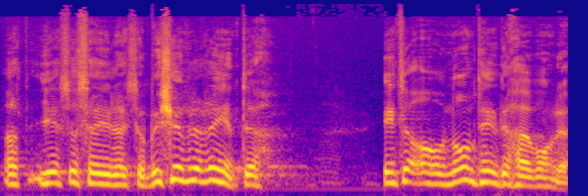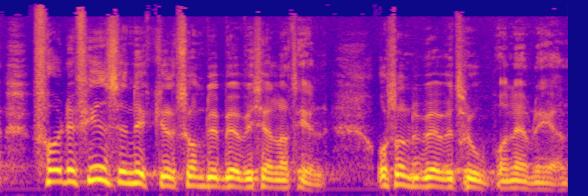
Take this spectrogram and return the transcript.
att Jesus säger liksom, bekymra dig inte. Inte av någonting det här vanliga. För det finns en nyckel som du behöver känna till och som du behöver tro på, nämligen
